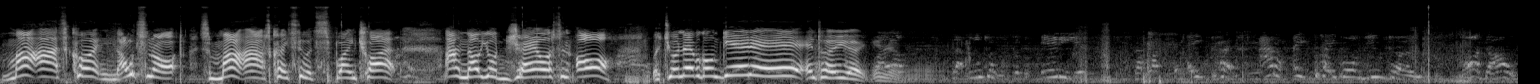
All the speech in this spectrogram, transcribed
My ice cream. No, it's not. It's my ice cream, stupid Springtrap. I know you're jealous and all, but you're never gonna get it until you, you know. That means I'm an idiot that likes to eat pa- I don't eat paper you do. I don't.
